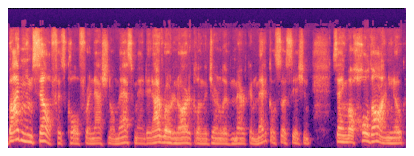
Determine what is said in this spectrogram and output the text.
Biden himself has called for a national mask mandate. I wrote an article in the Journal of American Medical Association saying, well, hold on, you know,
